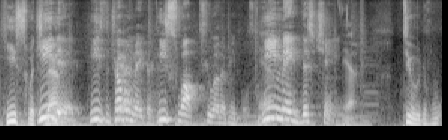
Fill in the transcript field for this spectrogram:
He switched He that. did. He's the troublemaker. He swapped two other people's. He made this chain. Yeah. Dude, w-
